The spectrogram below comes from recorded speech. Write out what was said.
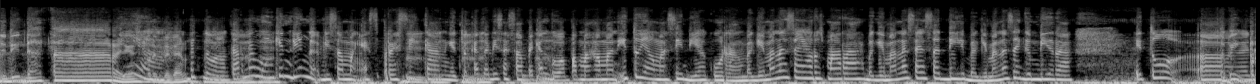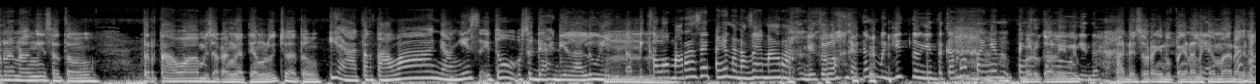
Jadi datar aja Iya, seperti itu kan? betul. Karena mungkin dia nggak bisa mengekspresikan gitu. Kan tadi saya sampaikan bahwa pemahaman itu yang masih dia kurang. Bagaimana saya harus marah? Bagaimana saya sedih? Bagaimana saya gembira? Itu. eh, Tapi pernah nangis atau tertawa misalkan ngeliat yang lucu atau? Iya tertawa nangis itu sudah dilalui. Hmm. tapi kalau marah saya pengen anak saya marah gitu loh. Kadang begitu gitu. Karena pengen pengen baru kali tahu ini gitu. ada seorang ibu pengen anaknya Iya. marah ya?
